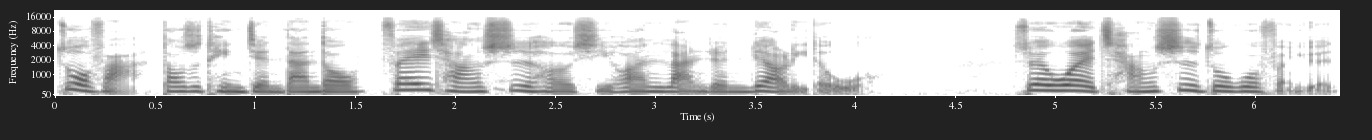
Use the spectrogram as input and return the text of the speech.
做法倒是挺简单的哦，非常适合喜欢懒人料理的我。所以我也尝试做过粉圆。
